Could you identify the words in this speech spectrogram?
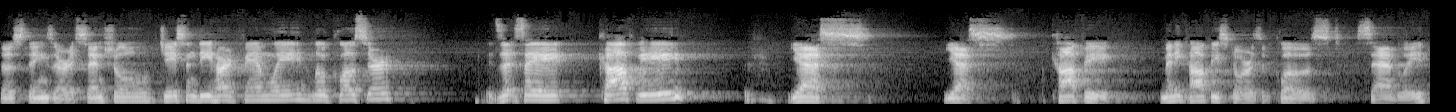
those things are essential. Jason Dehart family, a little closer. Does it say coffee? Yes. Yes. Coffee. Many coffee stores have closed, sadly.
